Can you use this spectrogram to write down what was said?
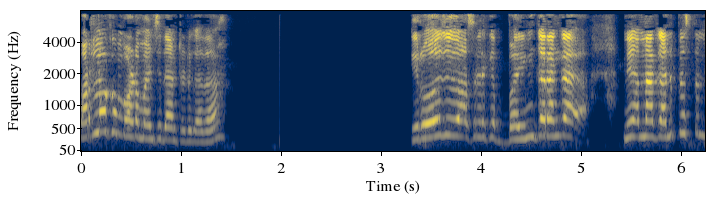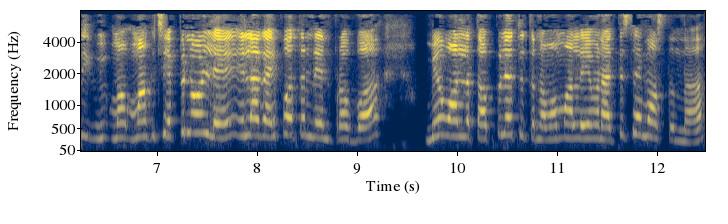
పరలోకం పోవడం మంచిది అంటాడు కదా. ఈ రోజు అసలుకి భయంకరంగా నాకు అనిపిస్తుంది మాకు చెప్పిన వాళ్ళే ఇలాగ అయిపోతుంది నేను ప్రభా. మేము వాళ్ళ తప్పులు ఎత్తుతున్నామా? మళ్ళీ ఏమైనా అతిశయం వస్తుందా?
